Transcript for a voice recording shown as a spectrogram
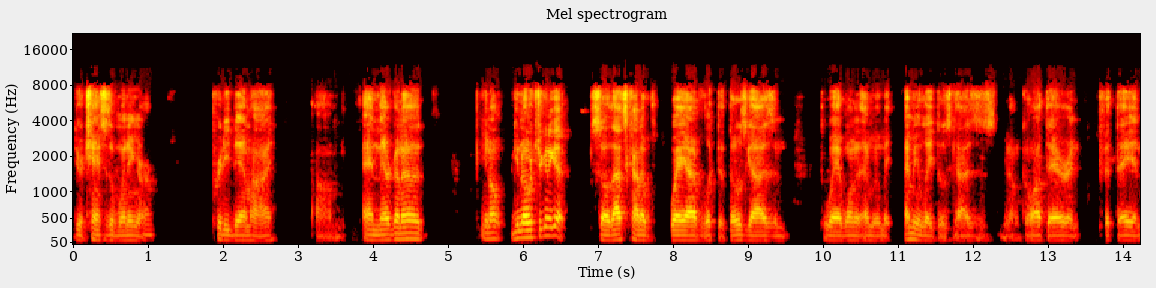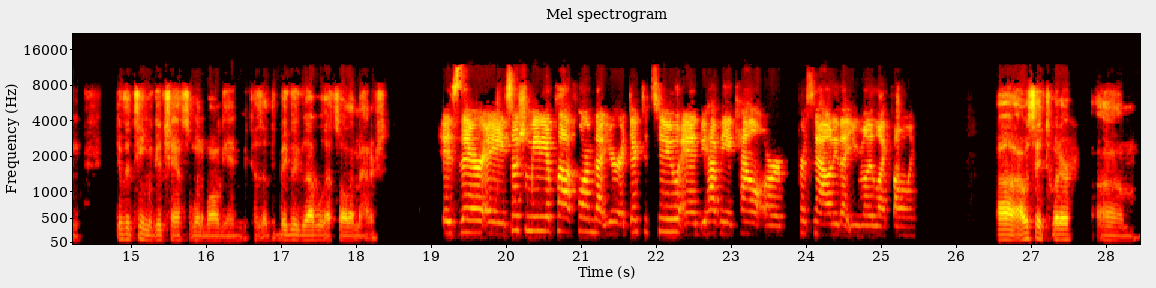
your chances of winning are pretty damn high. Um, and they're gonna, you know, you know what you're gonna get. So that's kind of way I've looked at those guys, and the way I want to emulate, emulate those guys is, you know, go out there and fit day and give the team a good chance to win a ball game because at the big league level, that's all that matters. is there a social media platform that you're addicted to? And do you have any account or personality that you really like following? Uh, I would say Twitter. Um,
